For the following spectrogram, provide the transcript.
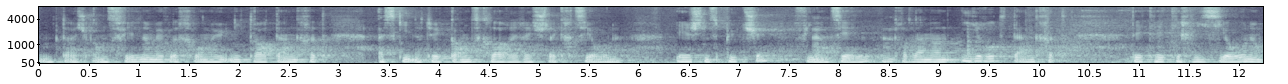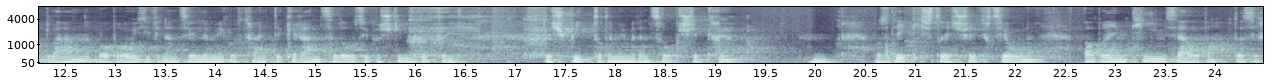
Und da ist ganz viel noch möglich, wo man heute nicht daran denkt. Es gibt natürlich ganz klare Restriktionen. Erstens Budget, finanziell. Ja. Gerade wenn man an IROD denkt, dort hätte ich Visionen und Pläne, die aber unsere finanziellen Möglichkeiten grenzenlos übersteigen. und das Splitter, den müssen wir dann zurückstecken. Ja. Hm. Also dort gibt es Restriktionen aber im Team selber, dass ich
